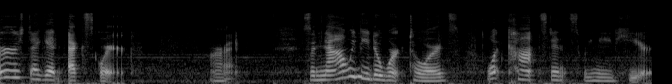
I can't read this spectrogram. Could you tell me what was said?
First, I get x squared. All right. So now we need to work towards what constants we need here.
